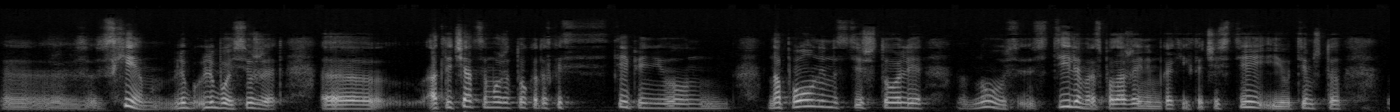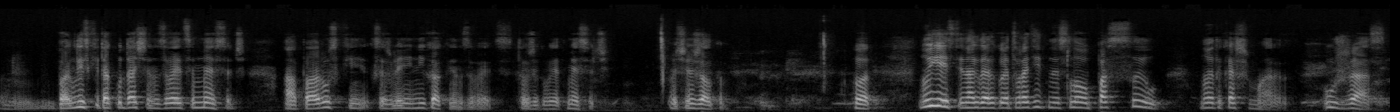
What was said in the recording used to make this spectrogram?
э, схем, люб, любой сюжет. Э, отличаться может только, так сказать, степенью наполненности, что ли, ну, стилем, расположением каких-то частей и вот тем, что по-английски так удачно называется message, а по-русски, к сожалению, никак не называется. Тоже говорят message. Очень жалко. Вот. Ну, есть иногда такое отвратительное слово посыл, но это кошмар. Ужасно.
